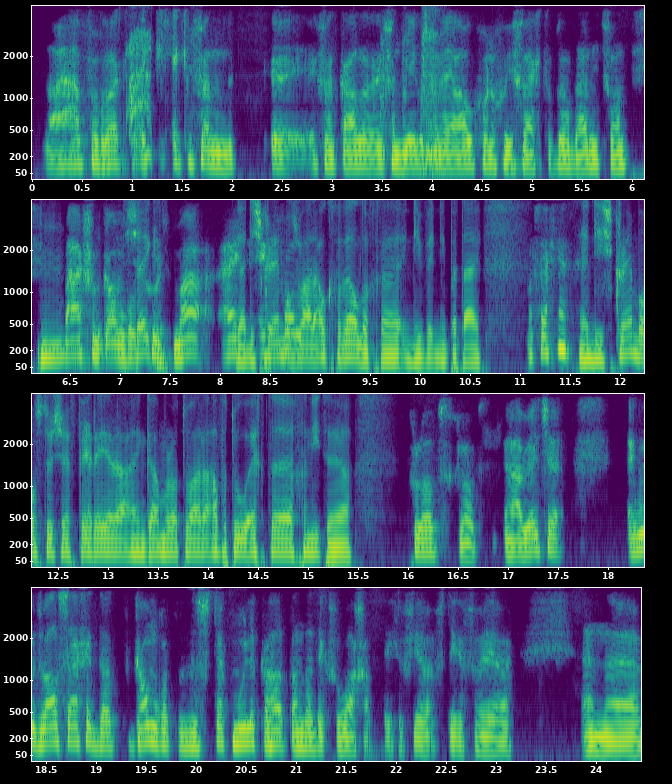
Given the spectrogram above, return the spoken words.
Nou ja, verrukt. Ik, ik vind uh, ik vind Carlo, ik vind Diego Pereira ook gewoon een goede vechter. Ik wil daar niet van. Hmm. Maar ik vind Gamrot goed. Maar hij, ja, die scrambles waren ook geweldig uh, in, die, in die partij. Wat zeg je? Uh, die scrambles tussen Ferreira en Gamrot waren af en toe echt genieten, ja. Klopt, klopt. Ja, weet je, ik moet wel zeggen dat Gamrot het een stuk moeilijker had dan dat ik verwacht had tegen, tegen Ferreira. En uh,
